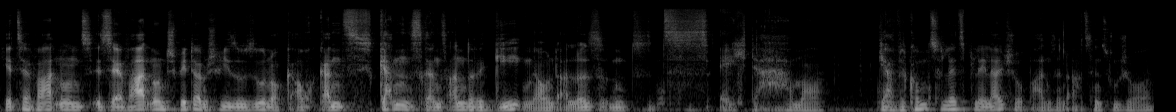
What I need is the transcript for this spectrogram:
Jetzt erwarten uns, es erwarten uns später im Spiel sowieso noch auch ganz, ganz, ganz andere Gegner und alles. Und das ist echt der Hammer. Ja, willkommen zur Let's Play Live Show. Wahnsinn, 18 Zuschauer.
